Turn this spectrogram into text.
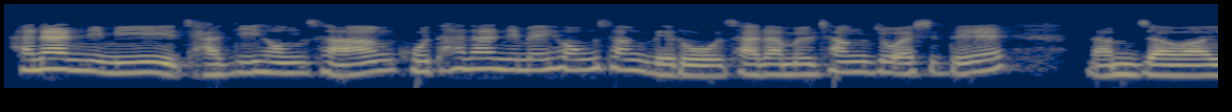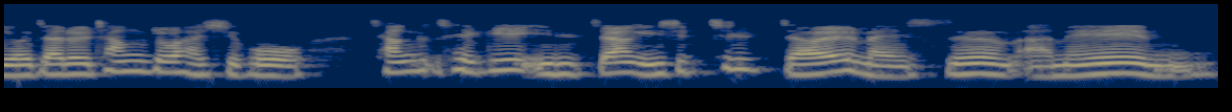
하나님이 자기 형상, 곧 하나님의 형상대로 사람을 창조하시되 남자와 여자를 창조하시고 창세기 1장 27절 말씀. 아멘.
